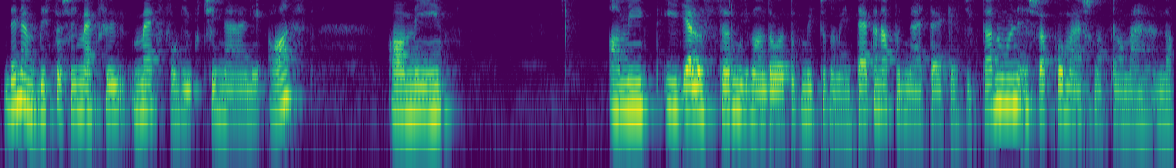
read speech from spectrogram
de nem biztos, hogy meg, meg fogjuk csinálni azt, ami, amit így először úgy gondoltuk, mit tudom én tegnap, hogy na ezt elkezdjük tanulni, és akkor másnapra már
